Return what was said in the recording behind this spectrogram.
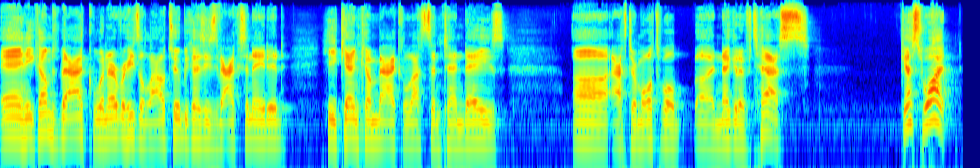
and he comes back whenever he's allowed to because he's vaccinated, he can come back less than 10 days uh, after multiple uh, negative tests. Guess what?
